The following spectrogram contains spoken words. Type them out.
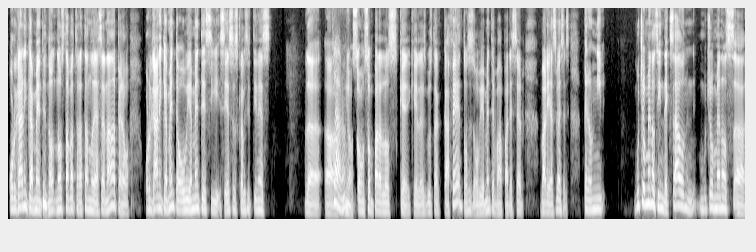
Orgánicamente, no, no estaba tratando de hacer nada, pero orgánicamente, obviamente, si, si esos calcetines la, uh, son, son para los que, que, les gusta café, entonces obviamente va a aparecer varias veces, pero ni mucho menos indexado, mucho menos uh,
